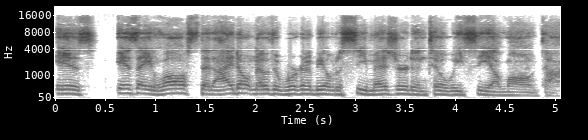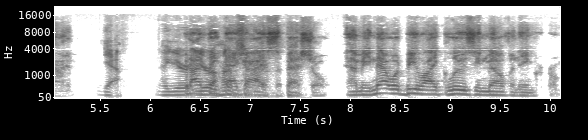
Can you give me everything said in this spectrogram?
is is a loss that I don't know that we're going to be able to see measured until we see a long time. Yeah, you're But I think that guy is special. I mean, that would be like losing Melvin Ingram.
